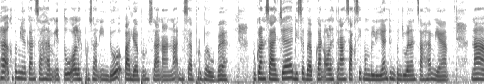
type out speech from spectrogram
hak kepemilikan saham itu oleh perusahaan induk pada perusahaan anak bisa berubah-ubah. Bukan saja disebabkan oleh transaksi pembelian dan penjualan saham ya. Nah,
